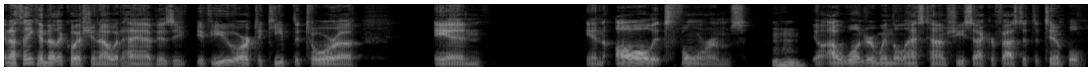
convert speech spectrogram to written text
And I think another question I would have is if, if you are to keep the Torah in in all its forms, mhm. you know, I wonder when the last time she sacrificed at the temple.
